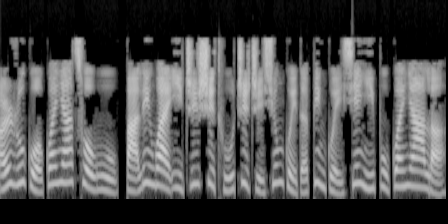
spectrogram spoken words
而如果关押错误，把另外一只试图制止凶鬼的病鬼先一步关押了。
